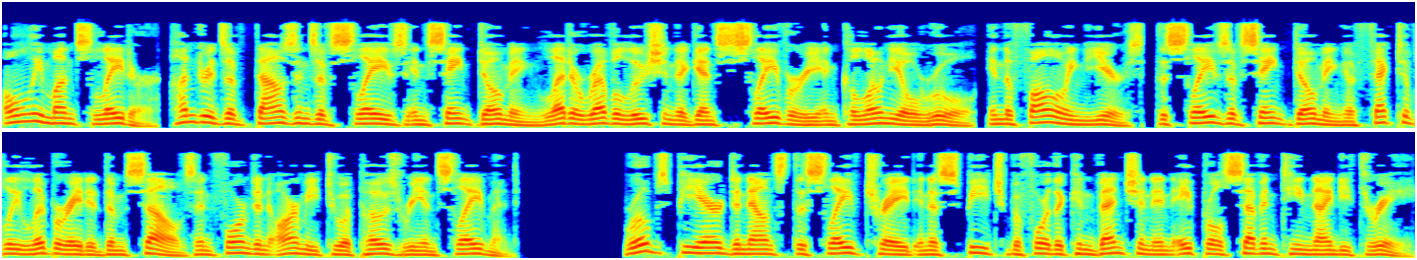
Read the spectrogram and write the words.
Only months later, hundreds of thousands of slaves in Saint-Domingue led a revolution against slavery and colonial rule. In the following years, the slaves of Saint-Domingue effectively liberated themselves and formed an army to oppose re-enslavement. Robespierre denounced the slave trade in a speech before the convention in April 1793.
